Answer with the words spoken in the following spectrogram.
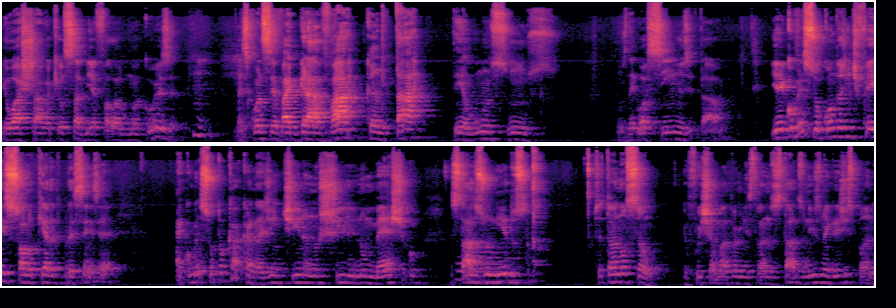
Eu achava que eu sabia falar alguma coisa, Hum. mas quando você vai gravar, cantar, tem alguns uns, uns negocinhos e tal. E aí começou, quando a gente fez Solo Quero de Presença, aí começou a tocar, cara, na Argentina, no Chile, no México, Estados Uau. Unidos. Pra você ter uma noção, eu fui chamado para ministrar nos Estados Unidos na igreja hispana.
